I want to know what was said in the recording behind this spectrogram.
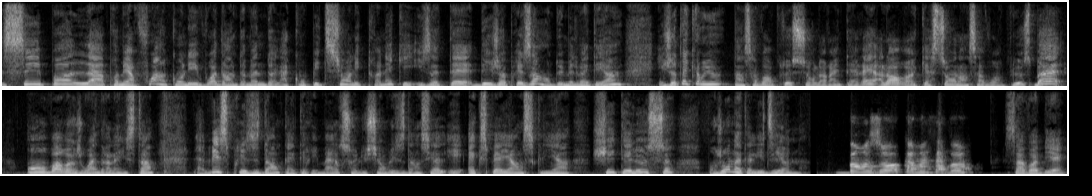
C'est pas la première fois qu'on les voit dans le domaine de la compétition électronique et ils étaient déjà présents en 2021 et j'étais curieux d'en savoir plus sur leur intérêt. Alors, question d'en savoir plus, ben, on va rejoindre à l'instant la vice-présidente intérimaire solutions résidentielles et expérience client chez TELUS. Bonjour Nathalie Dionne. Bonjour, comment ça va? Ça va bien.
